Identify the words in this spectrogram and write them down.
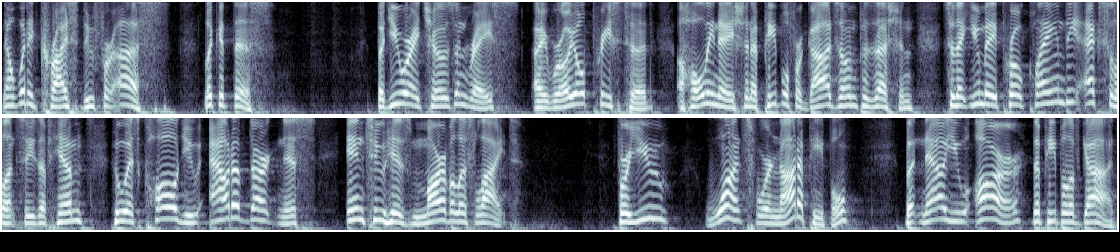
Now, what did Christ do for us? Look at this. But you are a chosen race, a royal priesthood, a holy nation, a people for God's own possession, so that you may proclaim the excellencies of him who has called you out of darkness into his marvelous light. For you once were not a people, but now you are the people of God.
